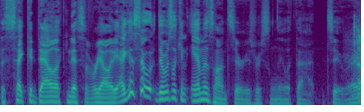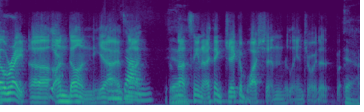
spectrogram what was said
the psychedelicness of reality. I guess there, there, was like an Amazon series recently with that too, right? Oh, right, uh, yeah. Undone. Yeah, Undone. I've not, I've not seen it. I think Jacob watched it and really enjoyed it. But. Yeah,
